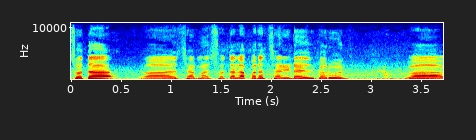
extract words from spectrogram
स्वतः सम- स्वतःला परत सॅनिटाईज करून अं,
